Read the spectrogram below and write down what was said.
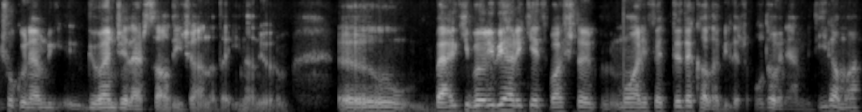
çok önemli güvenceler sağlayacağına da inanıyorum. E, belki böyle bir hareket başta muhalefette de kalabilir. O da önemli değil ama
